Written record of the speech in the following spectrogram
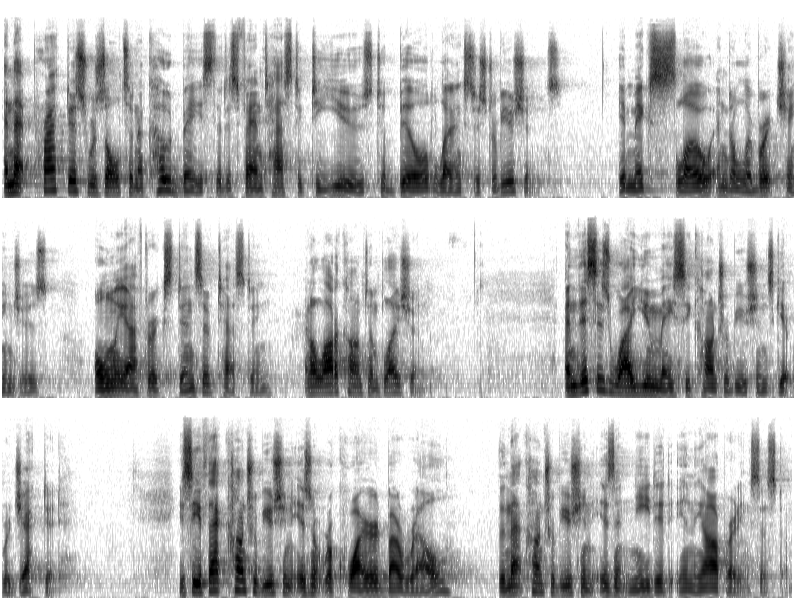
And that practice results in a code base that is fantastic to use to build Linux distributions. It makes slow and deliberate changes only after extensive testing and a lot of contemplation. And this is why you may see contributions get rejected. You see, if that contribution isn't required by RHEL, then that contribution isn't needed in the operating system.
